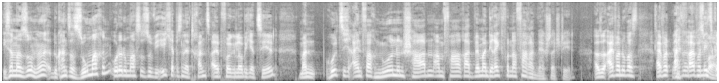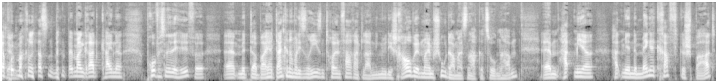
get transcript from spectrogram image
ich sag mal so, ne, du kannst das so machen oder du machst es so wie ich. Ich habe es in der Transalp-Folge, glaube ich, erzählt. Man holt sich einfach nur einen Schaden am Fahrrad, wenn man direkt von der Fahrradwerkstatt steht. Also einfach nur was, einfach, Ja, einfach, einfach nichts kaputt machen lassen, wenn, wenn man gerade keine professionelle Hilfe äh, mit dabei hat. Danke nochmal diesen riesen tollen Fahrradladen, die mir die Schraube in meinem Schuh damals nachgezogen haben. Ähm, hat, mir, hat mir eine Menge Kraft gespart.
